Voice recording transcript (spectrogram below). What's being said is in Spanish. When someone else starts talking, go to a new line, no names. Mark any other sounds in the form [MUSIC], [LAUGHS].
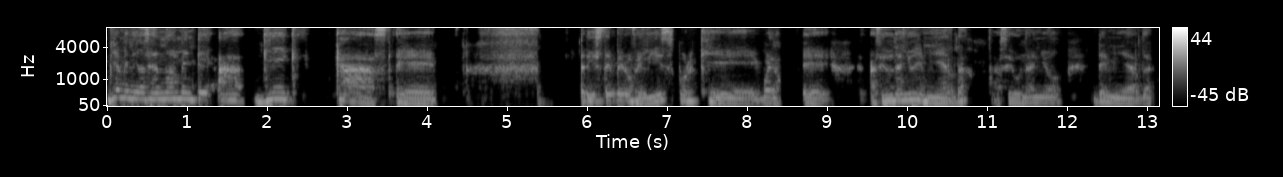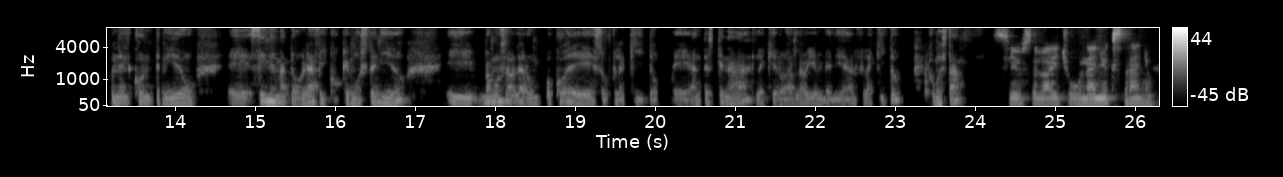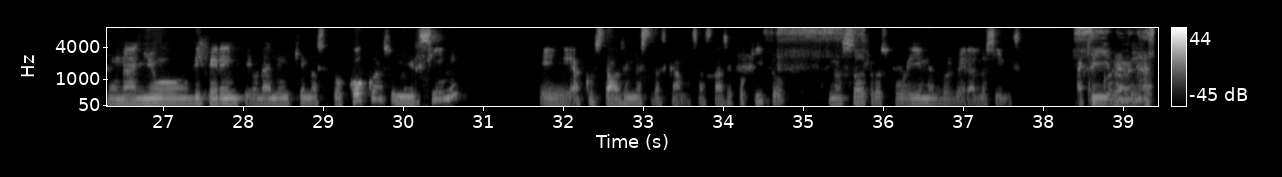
Bienvenidos sean nuevamente a Geekcast. Eh, triste pero feliz porque, bueno, eh, ha sido un año de mierda, ha sido un año de mierda con el contenido eh, cinematográfico que hemos tenido y vamos a hablar un poco de eso, Flaquito. antes que nada, le quiero dar la bienvenida al Flaquito. ¿Cómo está?
Sí, usted lo ha dicho, un año extraño, un año diferente, un año en que nos tocó consumir cine eh, acostados en nuestras camas. Hasta hace poquito nosotros pudimos volver a los cines.
sí,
